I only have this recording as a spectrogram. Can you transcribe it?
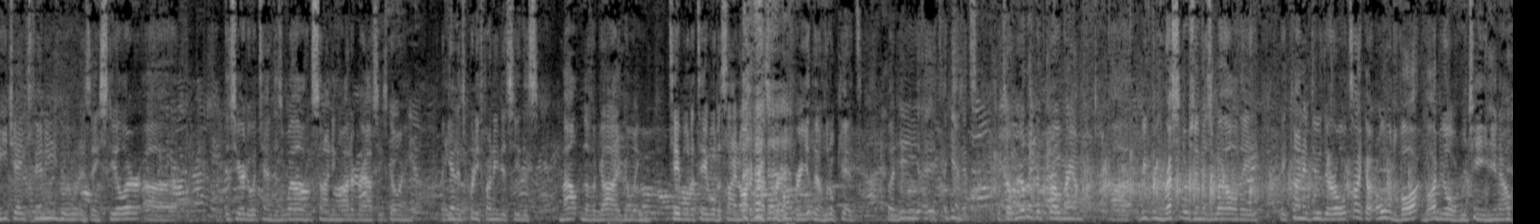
BJ Finney, who is a Steeler, uh, is here to attend as well. He's signing autographs. He's going. Again, it's pretty funny to see this mountain of a guy going table to table to sign autographs for, for you know, little kids. But he, it's, again, it's it's a really good program. Uh, we bring wrestlers in as well. They they kind of do their old. It's like an old va- vaudeville routine, you know.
